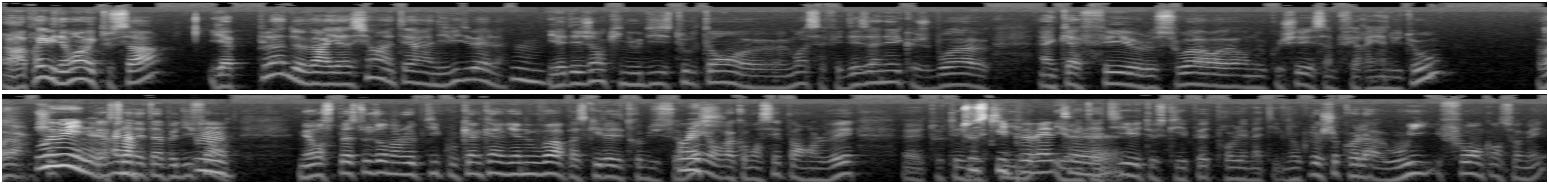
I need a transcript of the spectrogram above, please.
Alors, après, évidemment, avec tout ça, il y a plein de variations interindividuelles. Hmm. Il y a des gens qui nous disent tout le temps, euh, moi ça fait des années que je bois un café le soir en me coucher et ça me fait rien du tout. Voilà, chaque oui, personne voilà. est un peu différente. Mm. Mais on se place toujours dans l'optique où quelqu'un vient nous voir parce qu'il a des troubles du sommeil, Oui. on va commencer par enlever euh, toutes les Tout ce qui peut être, euh, irritatives et tout ce qui peut être problématique. Donc le chocolat, oui, il faut en consommer,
